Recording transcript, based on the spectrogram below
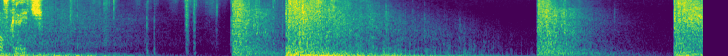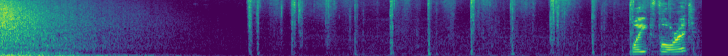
Auf geht's. Wait for it.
